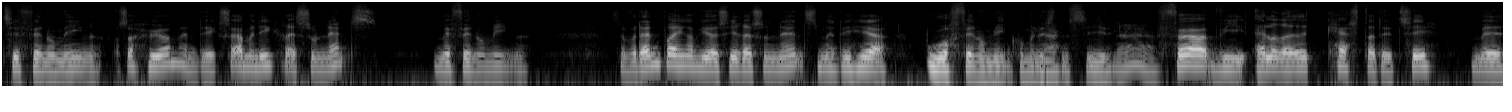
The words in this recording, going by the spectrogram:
til fænomenet, og så hører man det ikke. Så er man ikke resonans med fænomenet. Så hvordan bringer vi os i resonans med det her urfænomen, kunne man Ja. næsten sige, Ja, ja. før vi allerede kaster det til med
